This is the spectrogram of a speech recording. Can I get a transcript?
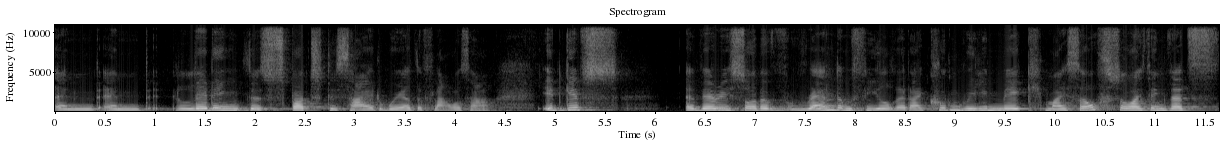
and and letting the spots decide where the flowers are. It gives a very sort of random feel that I couldn't really make myself. So I think that's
